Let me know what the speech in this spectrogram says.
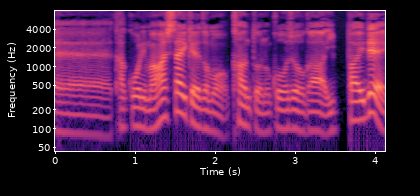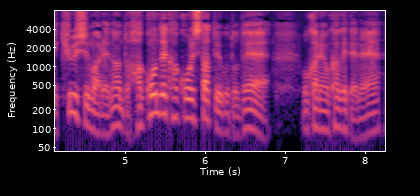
えー、加工に回したいけれども、関東の工場がいっぱいで、九州までなんと運んで加工したということで、お金をかけてね、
